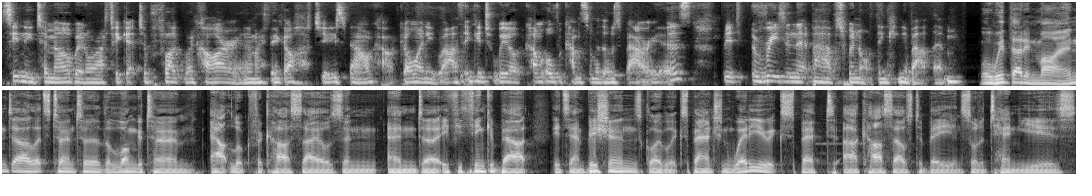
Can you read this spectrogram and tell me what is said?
Sydney to Melbourne, or I forget to plug my car in and I think, oh, geez, now I can't go anywhere. I think until we come overcome some of those barriers, it's a reason that perhaps we're not thinking about them. Well, with that in mind, uh, let's turn to the longer term outlook for car sales. And, and uh, if you think about its ambitions, global expansion, where do you expect uh, car sales to be in sort of 10 years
